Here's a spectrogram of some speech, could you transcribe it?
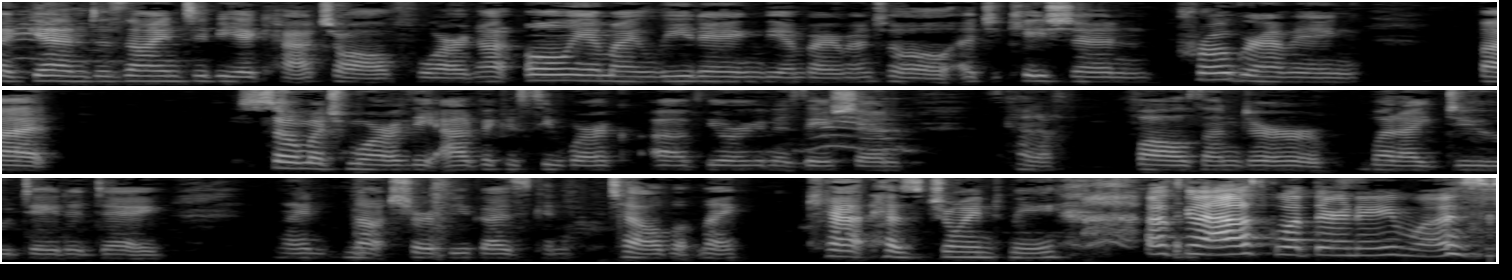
again designed to be a catch-all for not only am I leading the environmental education programming, but so much more of the advocacy work of the organization kind of falls under what I do day to day. I'm not sure if you guys can tell, but my cat has joined me. I was going to ask what their name was.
